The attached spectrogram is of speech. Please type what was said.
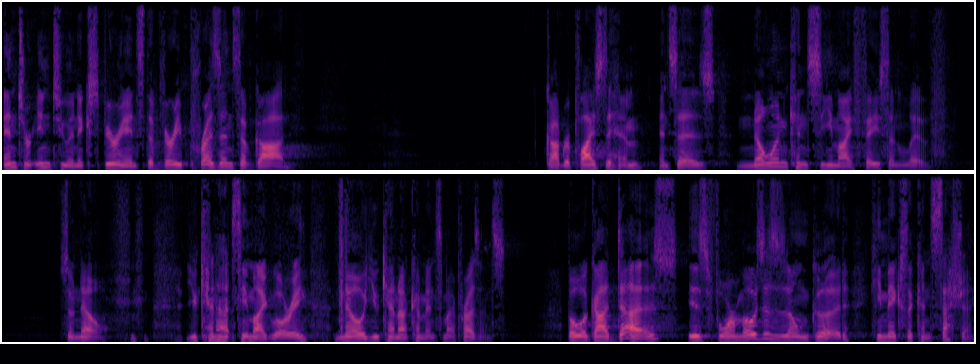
enter into and experience the very presence of God. God replies to him and says, No one can see my face and live. So, no, you cannot see my glory. No, you cannot come into my presence. But what God does is for Moses' own good, he makes a concession.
